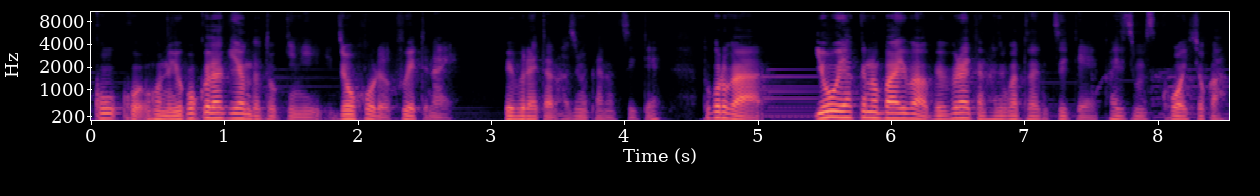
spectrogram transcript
ここの予告だけ読んだ時に情報量増えてない。ウェブライターの始め方について。ところが、要約の場合は、ウェブライターの始め方について解説します。ここは一緒か。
